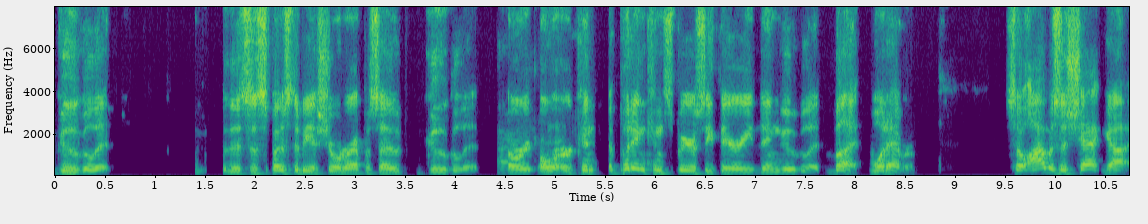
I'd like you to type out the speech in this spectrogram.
Google it. This is supposed to be a shorter episode. Google it, All or or, go or con- put in conspiracy theory, then Google it. But whatever. So I was a Shaq guy.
